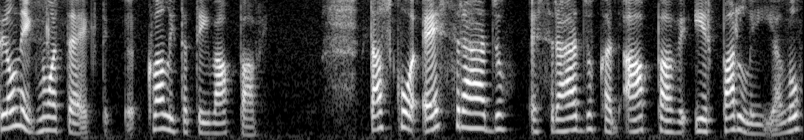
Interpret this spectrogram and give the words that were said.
pilnīgi noteikti kvalitatīva apavi. Tas, ko es redzu, es redzu, ka apavi ir par lielu,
